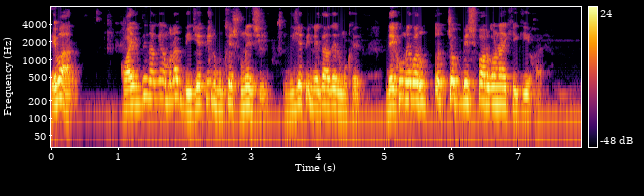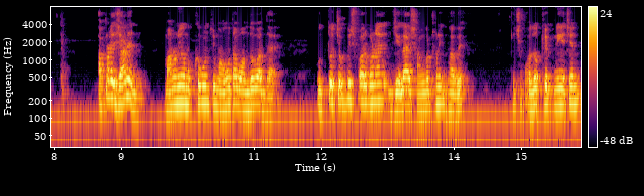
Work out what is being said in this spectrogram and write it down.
এবার, কয়েকদিন আগে আমরা বিজেপির মুখে শুনেছি, বিজেপি নেতাদের মুখে, দেখুন এবার উত্তর চব্বিশ পরগনায় কি কি হয়। আপনারা জানেন, মাননীয় মুখ্যমন্ত্রী মমতা বন্দ্যোপাধ্যায় উত্তর চব্বিশ পরগনায় জেলায় সাংগঠনিকভাবে কিছু পদক্ষেপ নিয়েছেন,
